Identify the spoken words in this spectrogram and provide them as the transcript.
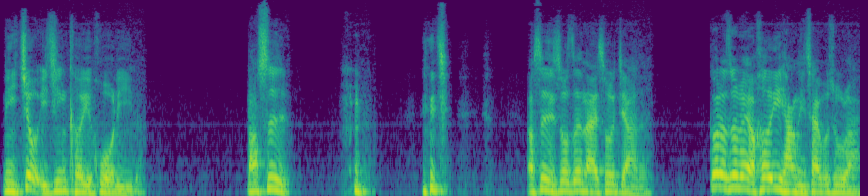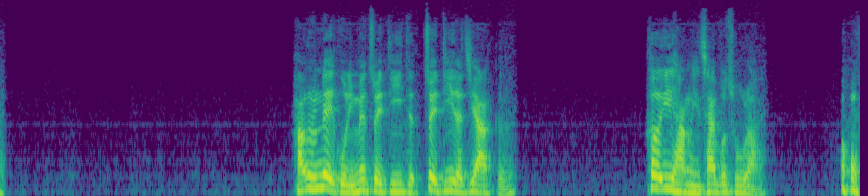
你就已经可以获利了。老师，老师，你说真的还是说假的？哥的这边有喝一行，你猜不出来？航运内股里面最低的最低的价格，贺一航你猜不出来？哦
